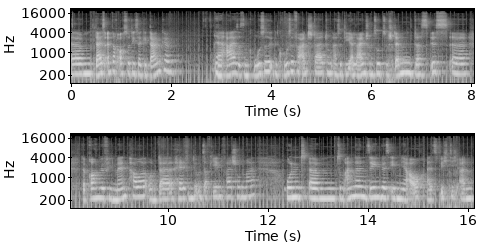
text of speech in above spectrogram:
Ähm, da ist einfach auch so dieser Gedanke, äh, A, es ist eine große, eine große Veranstaltung, also die allein schon so zu stemmen, das ist, äh, da brauchen wir viel Manpower und da helfen die uns auf jeden Fall schon mal. Und ähm, zum anderen sehen wir es eben ja auch als wichtig an,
